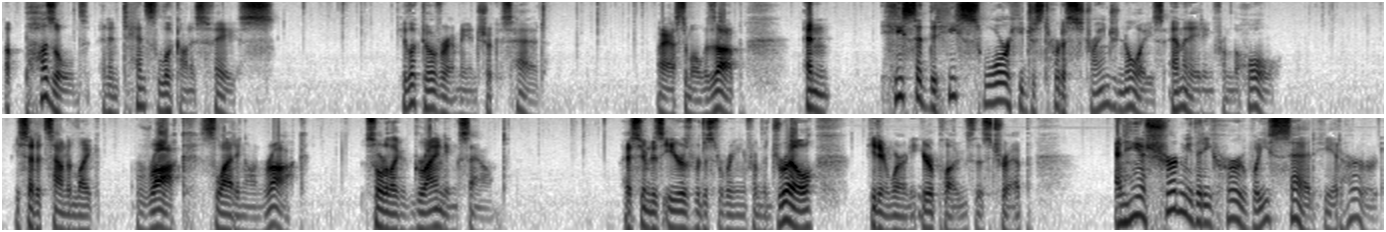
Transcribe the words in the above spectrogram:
a puzzled and intense look on his face. He looked over at me and shook his head. I asked him what was up, and he said that he swore he just heard a strange noise emanating from the hole. He said it sounded like rock sliding on rock, sort of like a grinding sound. I assumed his ears were just ringing from the drill. He didn't wear any earplugs this trip. And he assured me that he heard what he said he had heard.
